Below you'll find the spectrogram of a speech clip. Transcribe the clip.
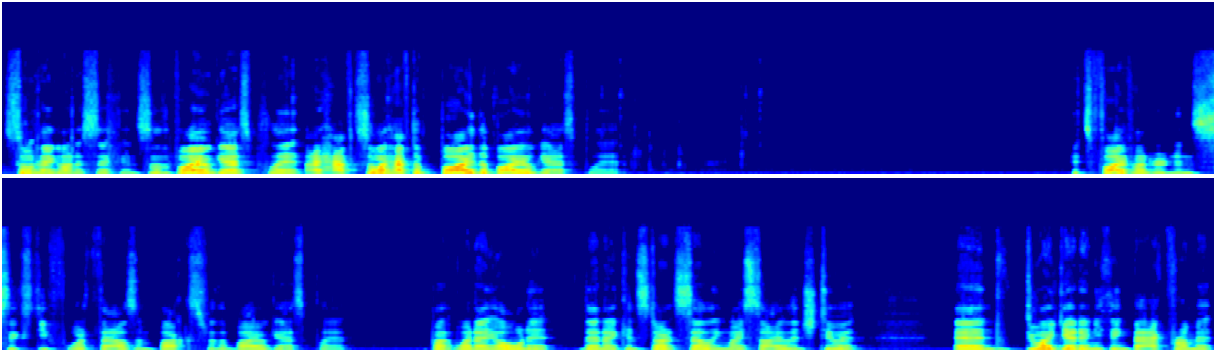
So hang on a second. So the biogas plant, I have so I have to buy the biogas plant. It's 564,000 bucks for the biogas plant. But when I own it, then I can start selling my silage to it. And do I get anything back from it?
